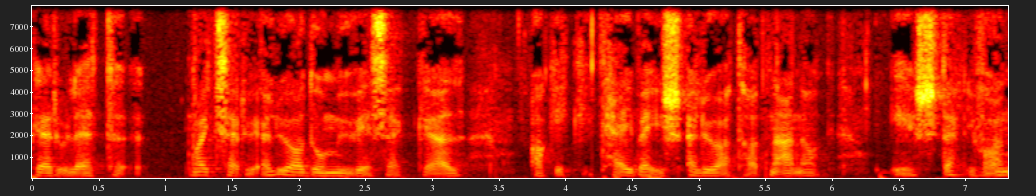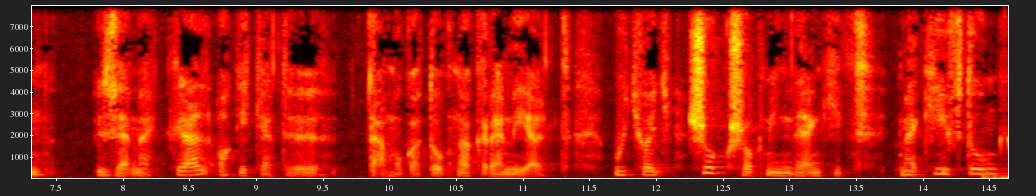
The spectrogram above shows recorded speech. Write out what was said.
kerület nagyszerű előadó művészekkel, akik itt helybe is előadhatnának, és teli van üzemekkel, akiket ő támogatóknak remélt. Úgyhogy sok-sok mindenkit meghívtunk,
